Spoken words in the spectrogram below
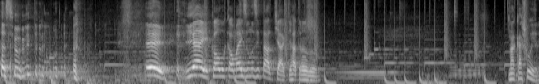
Márcio Vitor. Ei, e aí, qual o local mais inusitado, Thiago, que já transou? Na cachoeira.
